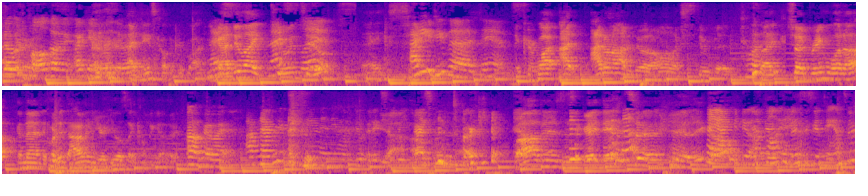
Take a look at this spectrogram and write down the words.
that what it's called? I mean, I can't really do it. I think it's called the crip walk. You Nice- gotta do like nice two and slips. two. Thanks. How do you do the dance? The crib walk. I I don't know how to do it. I want to look stupid. It's like should I bring one up and then put it down and your heels like come together? Oh, okay, wait. I've never even seen anyone do it except Yeah. you guys uh, from Target. Bob is, is a great dancer. you go. Hey, I can do You're other calling Biz a good dancer?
